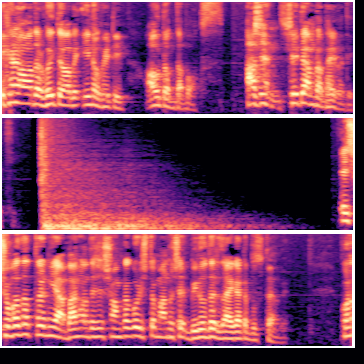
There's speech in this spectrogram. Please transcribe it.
এখানে আমাদের হইতে হবে innovative out of the box আসেন, সেটা আমরা ভাইবা দেখি। এই শোভাযাত্রা নিয়ে বাংলাদেশের সংখ্যাগরিষ্ঠ মানুষের বিরোধের জায়গাটা বুঝতে হবে। কোন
